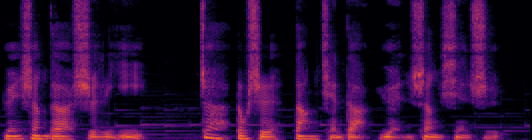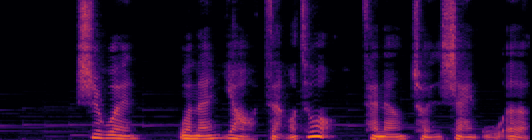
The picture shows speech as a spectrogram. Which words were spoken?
原生的是利益。这都是当前的原生现实。试问，我们要怎么做？才能存善无恶，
